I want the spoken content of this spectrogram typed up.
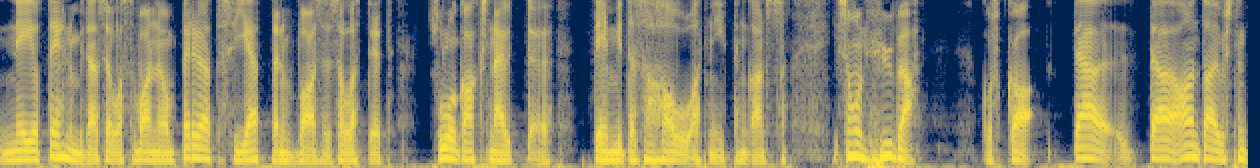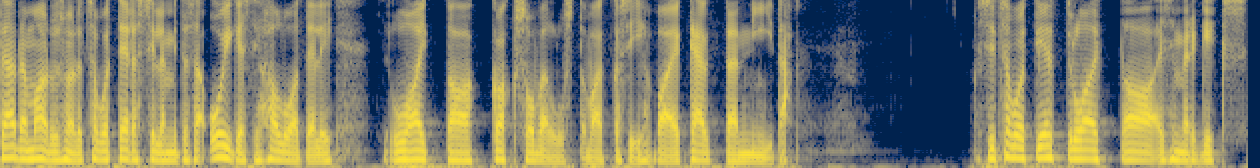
ne ei ole tehnyt mitään sellaista, vaan ne on periaatteessa jättänyt vaan se sellaista, että sulla on kaksi näyttöä, tee mitä sä haluat niiden kanssa. Ja se on hyvä, koska tämä, tämä antaa just täyden mahdollisuuden, että sä voit tehdä sille, mitä sä oikeasti haluat, eli laittaa kaksi sovellusta vaikka siihen vai käyttää niitä. Sitten sä voit tietty laittaa esimerkiksi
